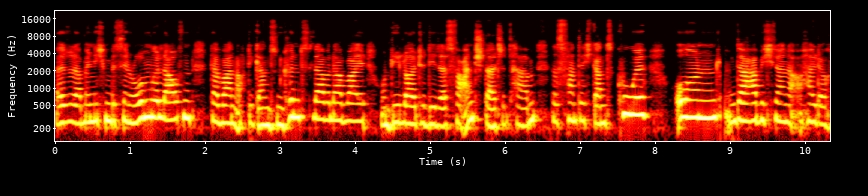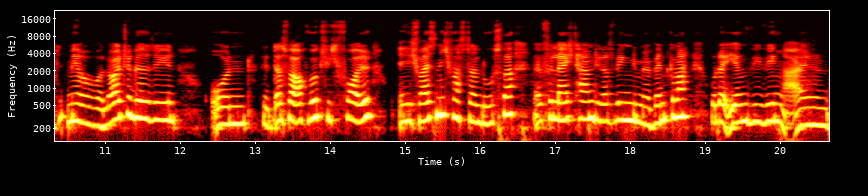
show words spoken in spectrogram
Also da bin ich ein bisschen rumgelaufen. Da waren auch die ganzen Künstler dabei und die Leute, die das veranstaltet haben. Das fand ich ganz cool. Und da habe ich dann halt auch mehrere Leute gesehen. Und das war auch wirklich voll. Ich weiß nicht, was da los war. Äh, vielleicht haben die das wegen dem Event gemacht oder irgendwie wegen einem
